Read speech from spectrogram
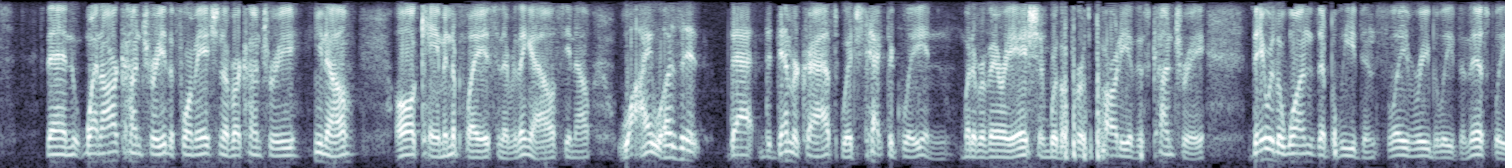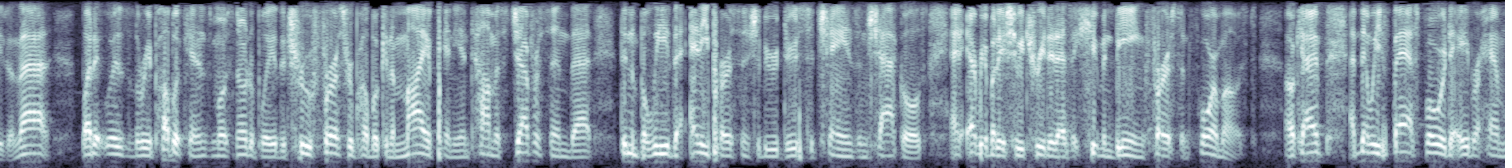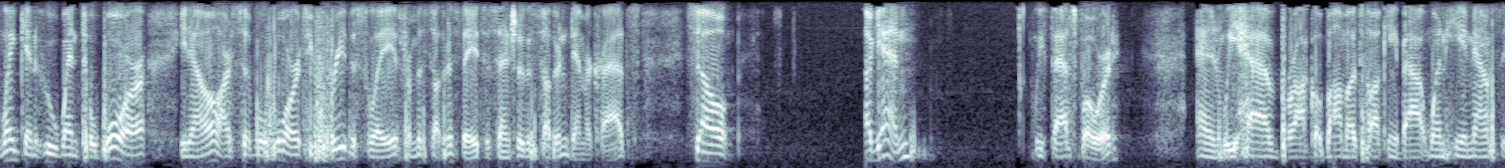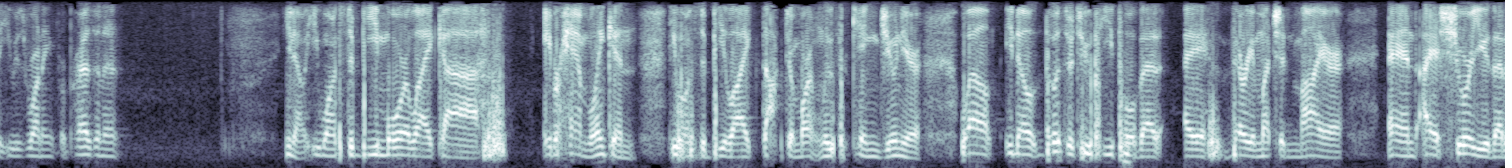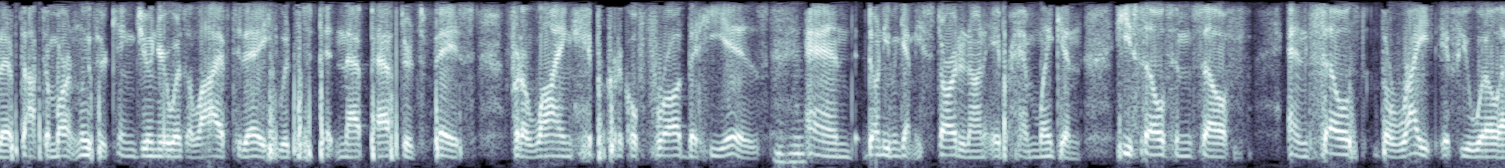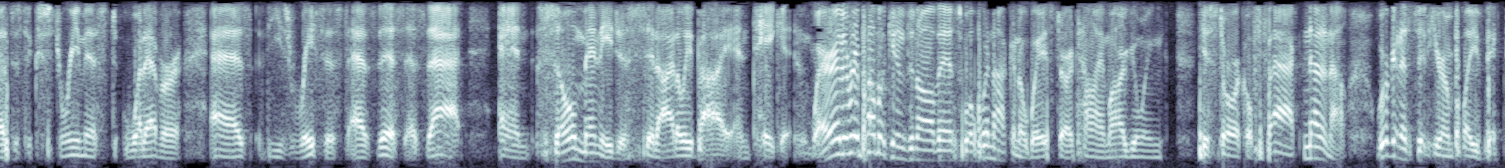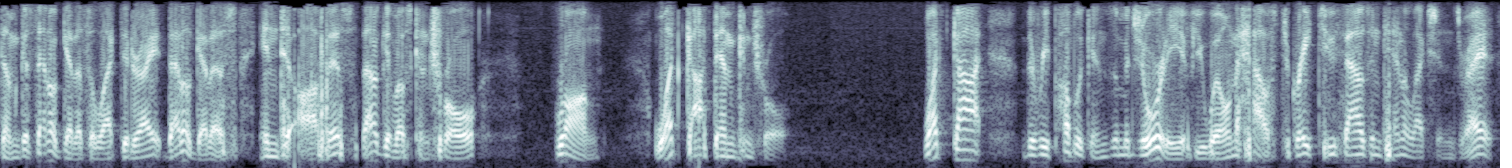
then when our country, the formation of our country, you know, all came into place and everything else, you know, why was it that the Democrats, which technically, in whatever variation, were the first party of this country, they were the ones that believed in slavery, believed in this, believed in that, but it was the Republicans, most notably the true first Republican, in my opinion, Thomas Jefferson, that didn't believe that any person should be reduced to chains and shackles and everybody should be treated as a human being first and foremost. Okay? And then we fast forward to Abraham Lincoln, who went to war, you know, our Civil War, to free the slaves from the southern states, essentially the Southern Democrats. So, again, we fast forward, and we have Barack Obama talking about when he announced that he was running for president. You know, he wants to be more like uh, Abraham Lincoln. He wants to be like Dr. Martin Luther King Jr. Well, you know, those are two people that I very much admire. And I assure you that if Dr. Martin Luther King Jr. was alive today, he would spit in that bastard's face for the lying, hypocritical fraud that he is. Mm-hmm. And don't even get me started on Abraham Lincoln. He sells himself and sells the right, if you will, as this extremist whatever, as these racists, as this, as that. And so many just sit idly by and take it. And where are the Republicans in all this? Well, we're not going to waste our time arguing historical fact. No, no, no. We're going to sit here and play victim because that'll get us elected, right? That'll get us into office. That'll give us control. Wrong. What got them control? What got the Republicans a majority, if you will, in the House? The great 2010 elections, right?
